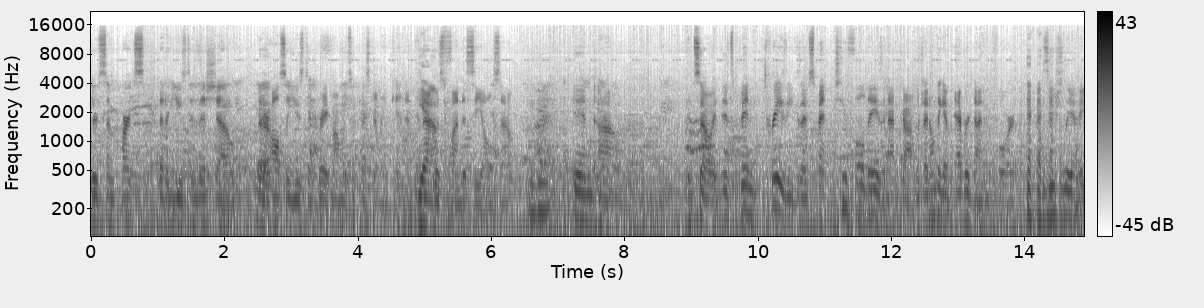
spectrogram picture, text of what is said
there's some parts that are used in this show that are also used in Great Moments with Mr. Lincoln, and, and Yeah. that was fun to see also. And um, and so it, it's been crazy because I've spent two full days in Epcot, which I don't think I've ever done before. Because usually I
